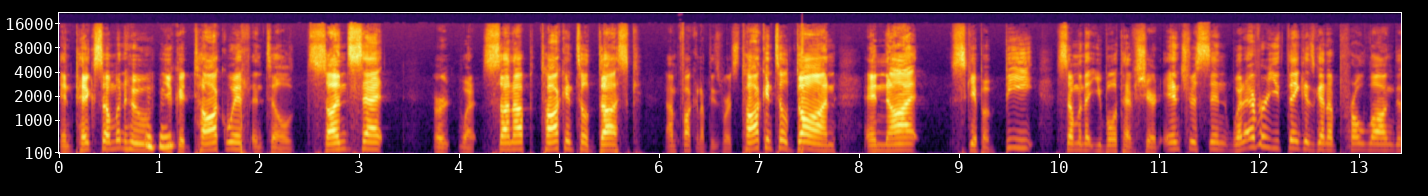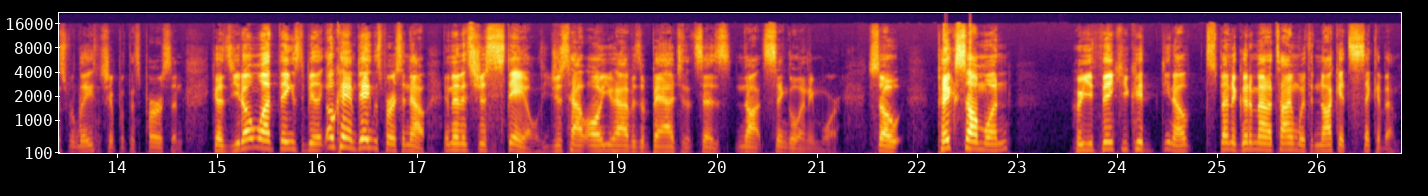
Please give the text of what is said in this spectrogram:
and pick someone who mm-hmm. you could talk with until sunset or what sun up. Talk until dusk. I'm fucking up these words. Talk until dawn and not skip a beat. Someone that you both have shared interests in. Whatever you think is gonna prolong this relationship with this person, because you don't want things to be like, okay, I'm dating this person now, and then it's just stale. You just have all you have is a badge that says not single anymore. So pick someone who you think you could, you know, spend a good amount of time with and not get sick of them.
